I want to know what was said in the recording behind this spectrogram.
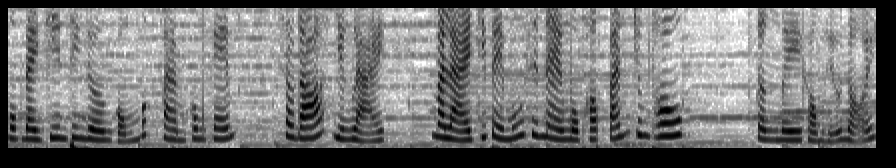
một đàn chim thiên đường cũng bất phàm không kém. Sau đó dừng lại Mà lại chỉ vì muốn xin nàng một hộp bánh trung thu. Tần mi không hiểu nổi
